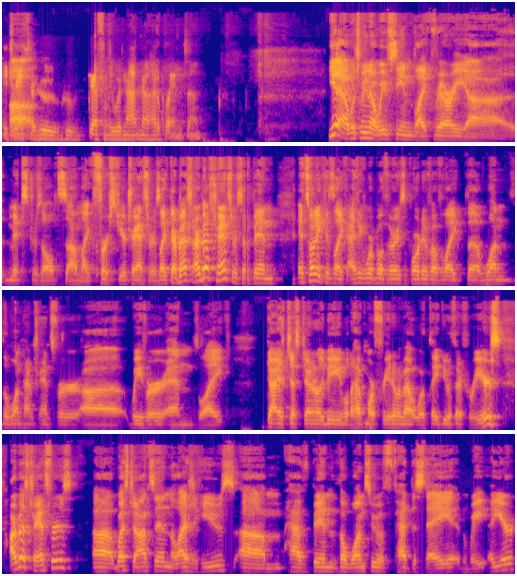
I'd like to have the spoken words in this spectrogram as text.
A transfer um, who who definitely would not know how to play in his own. Yeah, which we know we've seen like very uh mixed results on like first year transfers. Like their best our best transfers have been it's funny because like I think we're both very supportive of like the one the one time transfer uh waiver and like guys just generally being able to have more freedom about what they do with their careers. Our best transfers, uh Wes Johnson, Elijah Hughes, um, have been the ones who have had to stay and wait a year,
